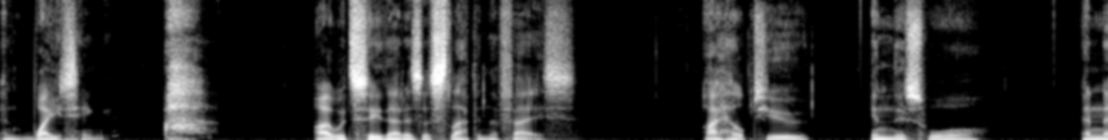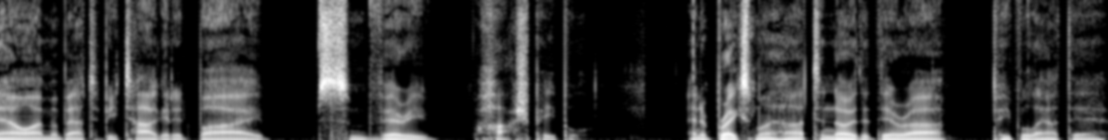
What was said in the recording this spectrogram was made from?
and waiting, ah, I would see that as a slap in the face. I helped you in this war, and now I'm about to be targeted by some very harsh people. And it breaks my heart to know that there are people out there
